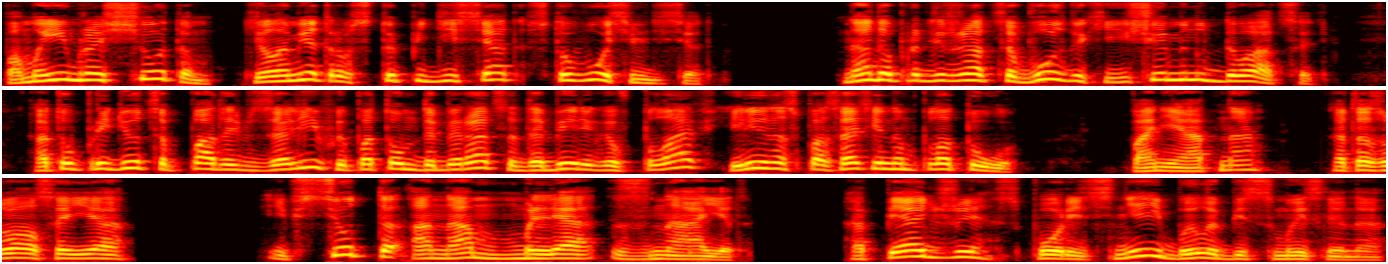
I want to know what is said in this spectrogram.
По моим расчетам, километров 150-180. Надо продержаться в воздухе еще минут 20, а то придется падать в залив и потом добираться до берега вплавь или на спасательном плоту. Понятно, отозвался я. И все-то она, мля, знает. Опять же, спорить с ней было бессмысленно.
